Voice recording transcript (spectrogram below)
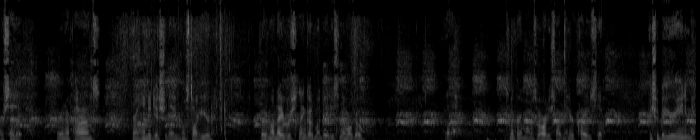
First setup. We're in our pines. We're hunted yesterday. We're gonna start here, go to my neighbors, and then go to my daddy's, and then we'll go uh, to my grandma's. We're already starting to hear crows, so they should be here any minute.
